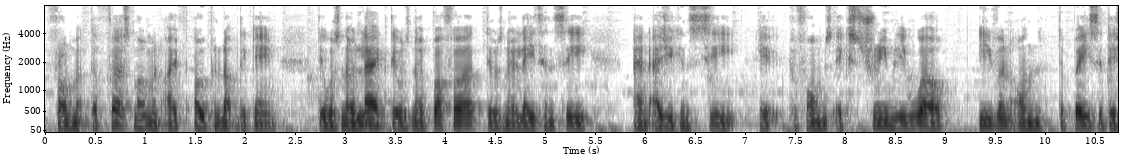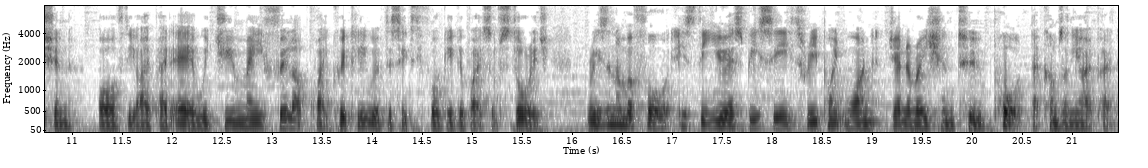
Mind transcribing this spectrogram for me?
from the first moment I've opened up the game. There was no lag, there was no buffer, there was no latency. And as you can see, it performs extremely well even on the base edition of the iPad Air, which you may fill up quite quickly with the 64 gigabytes of storage. Reason number four is the USB-C 3.1 Generation 2 port that comes on the iPad.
